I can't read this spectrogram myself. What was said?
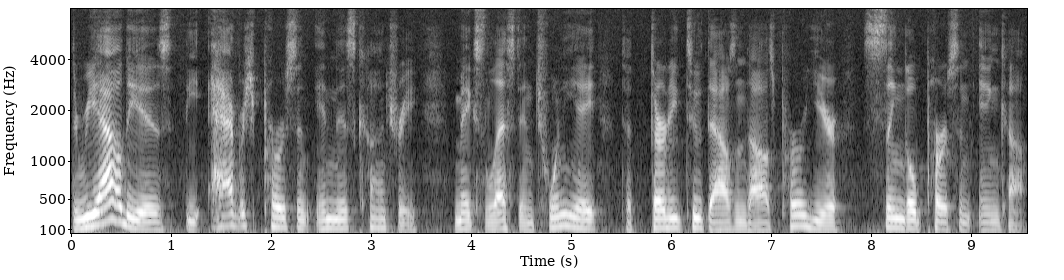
The reality is the average person in this country makes less than 28 to $32,000 per year single person income.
